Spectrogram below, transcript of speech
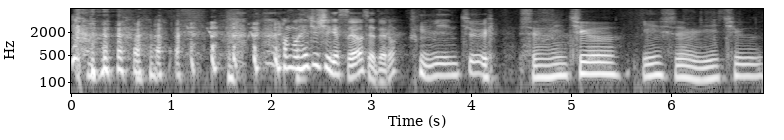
한번 해주시겠어요, 제대로? 승민추. 승민추 입술 위에 추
